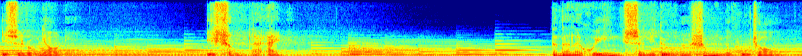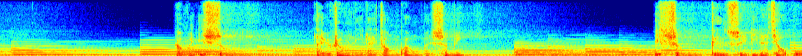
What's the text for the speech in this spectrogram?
一生荣耀你，一生来爱你，单单来回应神你对我们生命的呼召，让我们一生来让你来掌管我们生命，一生跟随你的脚步。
